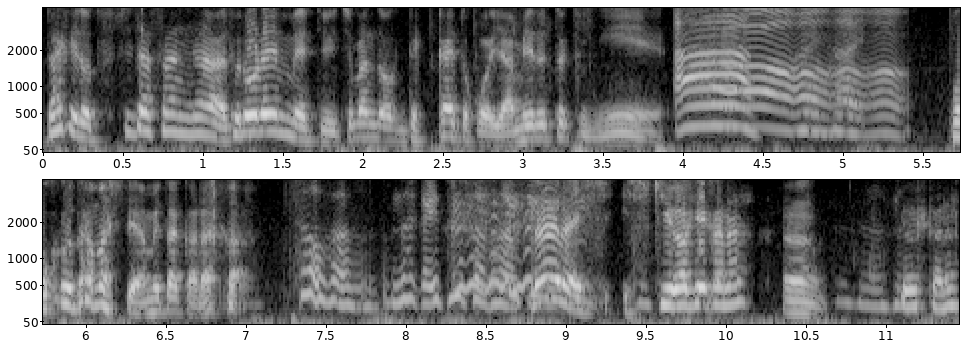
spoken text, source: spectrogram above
だけど土田さんがプロ連盟っていう一番のでっかいところを辞めるときに、ああ、はいはい。は僕を騙して辞めたから、だそう。だ、なんか言ってたな。からひ引き分けかな？うん。引き分けかな？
